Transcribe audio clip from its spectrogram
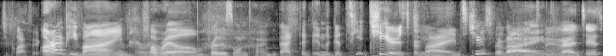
Such a classic. R.I.P. Vine for real. For this one time. Back to in the good. Che- cheers for vines. Cheers for Vines, vines, man. bro. Cheers.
